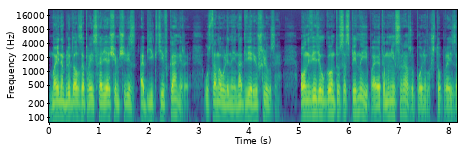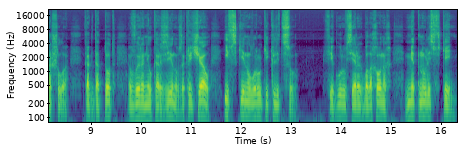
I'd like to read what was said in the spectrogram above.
Мэй наблюдал за происходящим через объектив камеры, установленный над дверью шлюза. Он видел Гонту со спины и поэтому не сразу понял, что произошло, когда тот выронил корзину, закричал и вскинул руки к лицу. Фигуры в серых балахонах метнулись в тень.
